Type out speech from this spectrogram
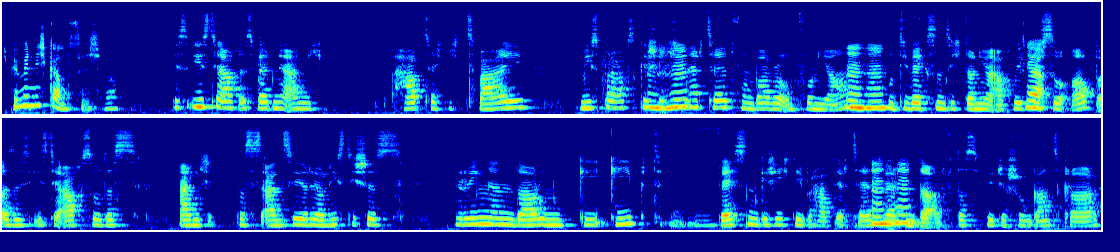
ich bin mir nicht ganz sicher. es ist ja auch, es werden ja eigentlich hauptsächlich zwei Missbrauchsgeschichten mhm. erzählt von Barbara und von Jan mhm. und die wechseln sich dann ja auch wirklich ja. so ab. Also es ist ja auch so, dass eigentlich dass es ein sehr realistisches Ringen darum gibt, wessen Geschichte überhaupt erzählt mhm. werden darf. Das wird ja schon ganz klar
